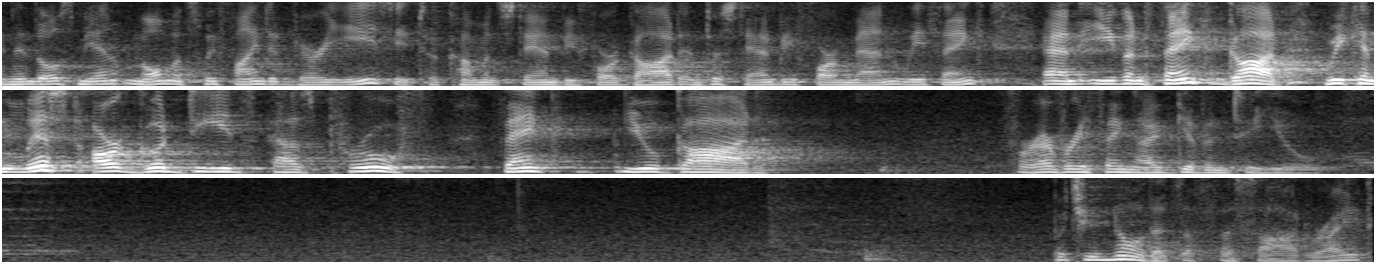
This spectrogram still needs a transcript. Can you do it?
And in those moments, we find it very easy to come and stand before God and to stand before men, we think, and even thank God. We can list our good deeds as proof. Thank you, God, for everything I've given to you. But you know that's a facade, right?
